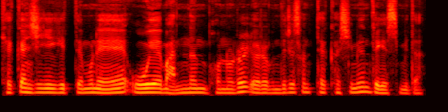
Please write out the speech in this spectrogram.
객관식이기 때문에 5에 맞는 번호를 여러분들이 선택하시면 되겠습니다.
